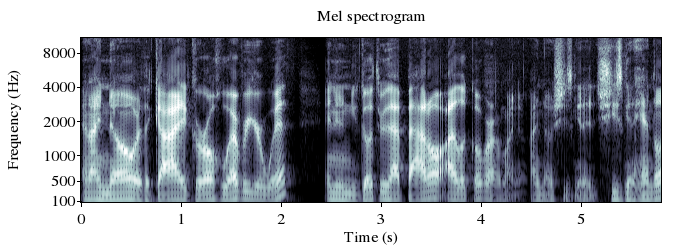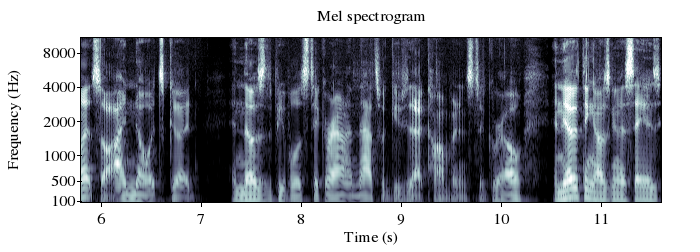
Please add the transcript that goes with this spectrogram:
And I know, or the guy, girl, whoever you're with. And when you go through that battle, I look over. I'm like, I know she's gonna she's gonna handle it. So I know it's good. And those are the people that stick around, and that's what gives you that confidence to grow. And the other thing I was gonna say is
